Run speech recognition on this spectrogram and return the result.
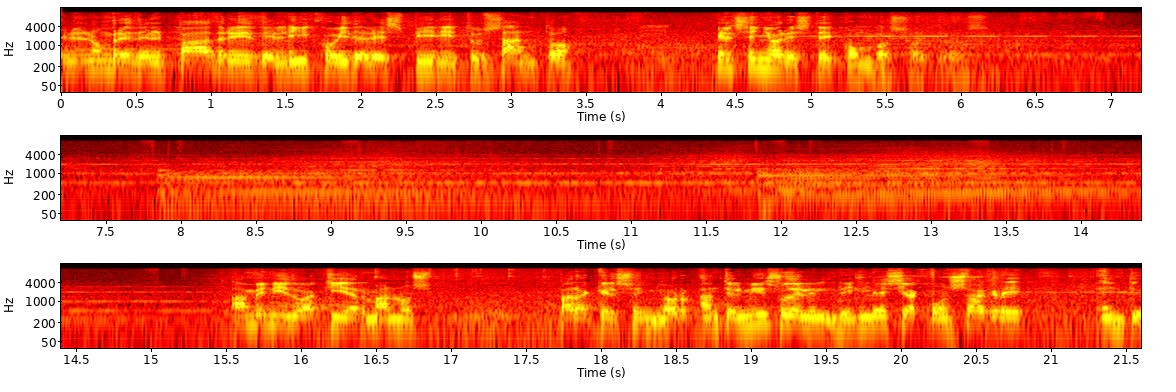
En el nombre del Padre, del Hijo y del Espíritu Santo, el Señor esté con vosotros. Han venido aquí, hermanos, para que el Señor, ante el ministro de la Iglesia, consagre entre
